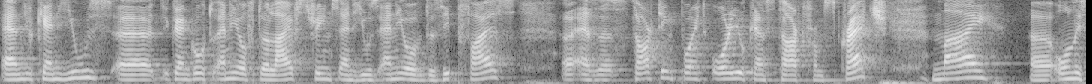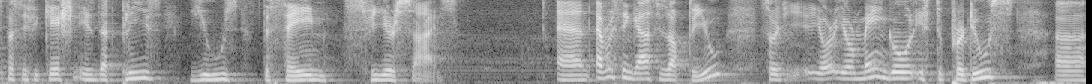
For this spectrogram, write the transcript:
and you can use, uh, you can go to any of the live streams and use any of the zip files uh, as a starting point or you can start from scratch. My uh, only specification is that please use the same sphere size and everything else is up to you. So your, your main goal is to produce uh,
